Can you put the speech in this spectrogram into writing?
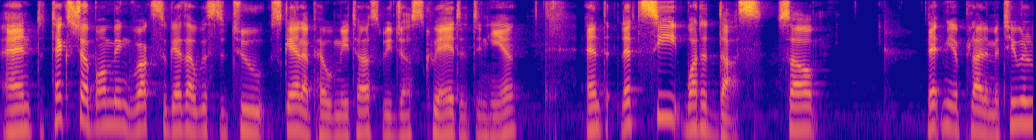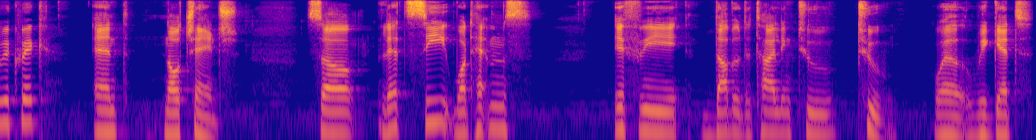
And texture bombing works together with the two scalar parameters we just created in here. And let's see what it does. So let me apply the material real quick and no change. So let's see what happens if we double the tiling to 2. Well, we get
